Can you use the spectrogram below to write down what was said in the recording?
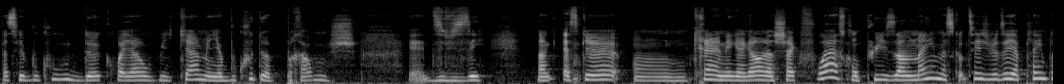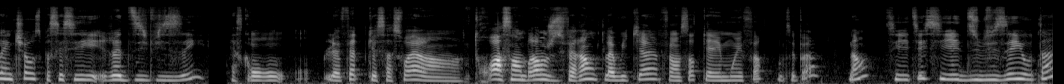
parce qu'il y a beaucoup de croyants Wicca, mais il y a beaucoup de branches euh, divisées. Donc, est-ce que on crée un égrégore à chaque fois? Est-ce qu'on puise dans le même? Est-ce que, tu sais, je veux dire, il y a plein, plein de choses parce que c'est redivisé. Est-ce qu'on le fait que ça soit en 300 branches différentes, la Wicca, fait en sorte qu'elle est moins forte? On ne sait pas. Non? S'il est divisé autant?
